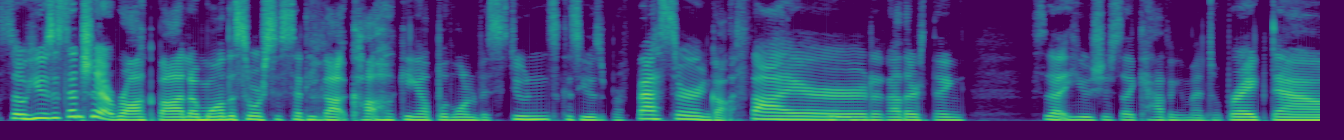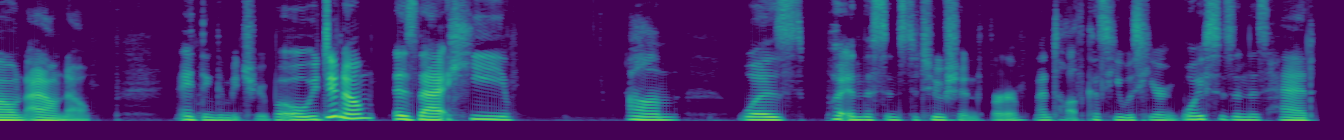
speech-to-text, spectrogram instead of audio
so he was essentially at rock bottom. One of the sources said he got caught hooking up with one of his students because he was a professor and got fired. Another thing, so that he was just like having a mental breakdown. I don't know. Anything can be true, but what we do know is that he, um, was put in this institution for mental health because he was hearing voices in his head,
